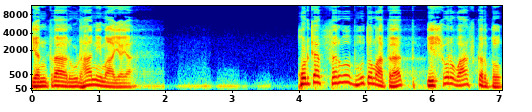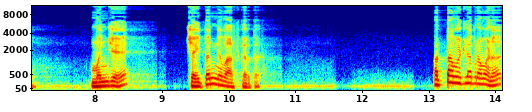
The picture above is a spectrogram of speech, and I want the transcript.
यंत्रारूढानी मायया। थोडक्यात सर्व भूतमात्रात ईश्वर वास करतो म्हणजे चैतन्य वास करतं. आत्ता म्हटल्याप्रमाणे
